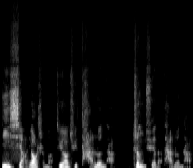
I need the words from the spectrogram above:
你想要什么就要去谈论它，正确的谈论它。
